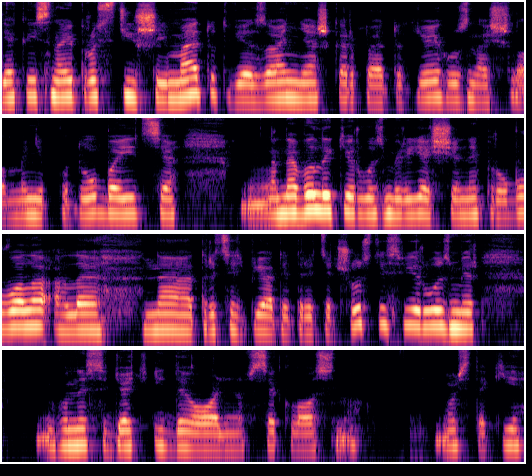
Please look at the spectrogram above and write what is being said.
якийсь найпростіший метод в'язання шкарпеток. Я його знайшла. Мені подобається. На великий розмір я ще не пробувала, але на 35-36 свій розмір вони сидять ідеально, все класно. Ось такі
